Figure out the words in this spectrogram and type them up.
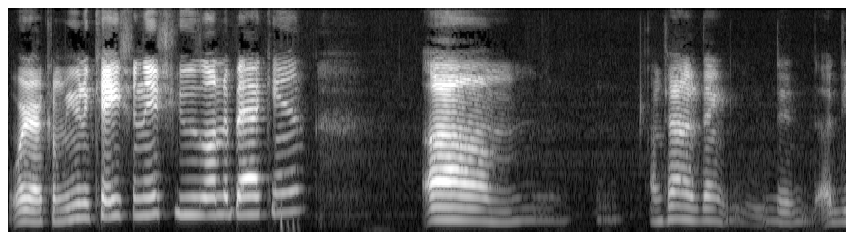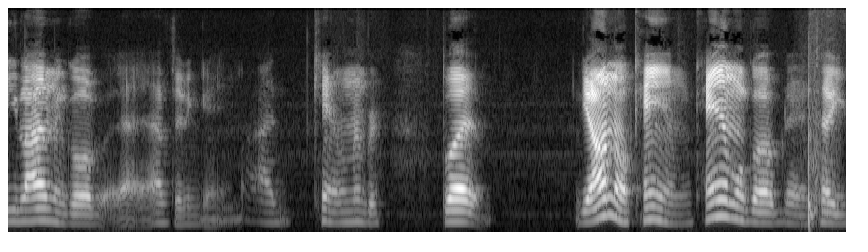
were there communication issues on the back end? Um, I'm trying to think. Did a D lineman go up after the game? I can't remember, but y'all know Cam. Cam will go up there and tell you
